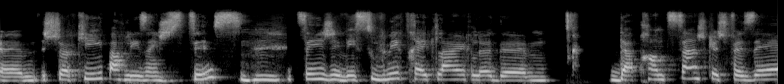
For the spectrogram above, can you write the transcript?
euh, choquée par les injustices. Mm-hmm. Tu sais, j'ai des souvenirs très clairs là, de d'apprentissage que je faisais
